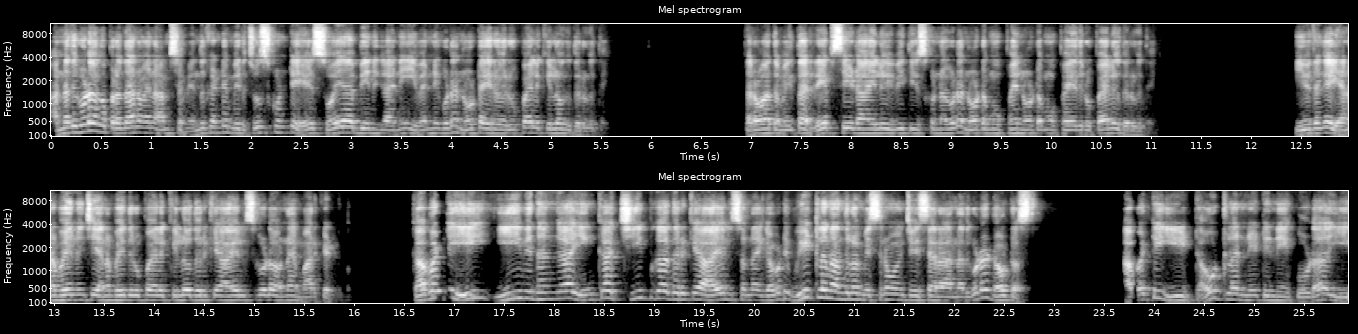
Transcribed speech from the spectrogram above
అన్నది కూడా ఒక ప్రధానమైన అంశం. ఎందుకంటే మీరు చూసుకుంటే సోయాబీన్ కానీ ఇవన్నీ కూడా నూట ఇరవై రూపాయల కిలోకి దొరుకుతాయి. తర్వాత మిగతా రేప్ సీడ్ ఆయిల్ ఇవి తీసుకున్నా కూడా 130, 135 రూపాయలకు దొరుకుతాయి. ఈ విధంగా 80-85 రూపాయల కిలో దొరికే ఆయిల్స్ కూడా ఉన్నాయి మార్కెట్‌లో. కాబట్టి ఈ విధంగా ఇంకా చీప్‌గా దొరికే ఆయిల్స్ ఉన్నాయి కాబట్టి వీటిలను అందులో మిశ్రమం చేశారా అన్నది కూడా డౌట్ వస్తుంది. కాబట్టి ఈ డౌట్లన్నిటినీ కూడా ఈ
